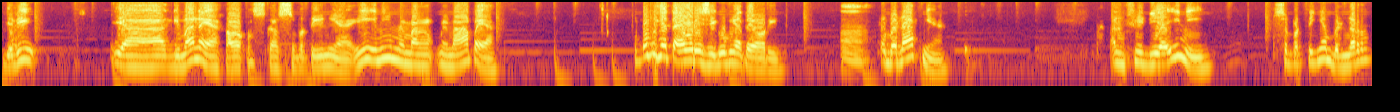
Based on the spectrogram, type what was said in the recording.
Jadi ya gimana ya kalau kasus-kasus seperti ini ya? Ini ini memang memang apa ya? Gue punya teori sih, gue punya teori. Hmm. sebenarnya Nvidia ini sepertinya benar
